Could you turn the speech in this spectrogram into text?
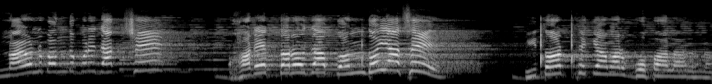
নয়ন বন্ধ করে যাচ্ছে ঘরের দরজা বন্ধই আছে, ভিতর থেকে আমার গোপাল আর না।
